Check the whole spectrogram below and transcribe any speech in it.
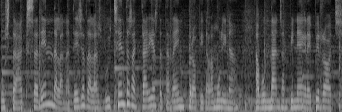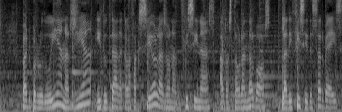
fusta, excedent de la neteja de les 800 hectàrees de terreny propi de la Molina, abundants en pi negre i pi roig, per produir energia i dotar de calefacció la zona d'oficines, el restaurant del bosc, l'edifici de serveis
